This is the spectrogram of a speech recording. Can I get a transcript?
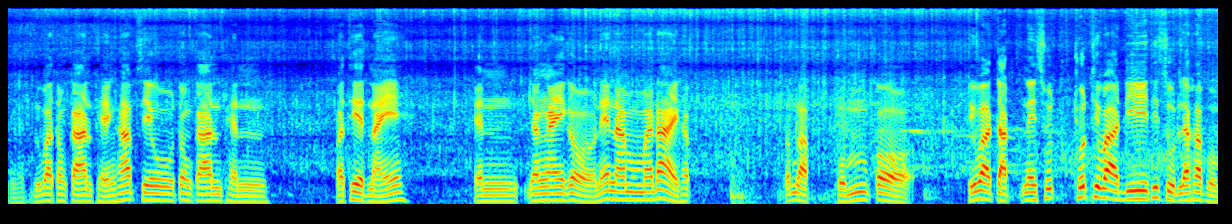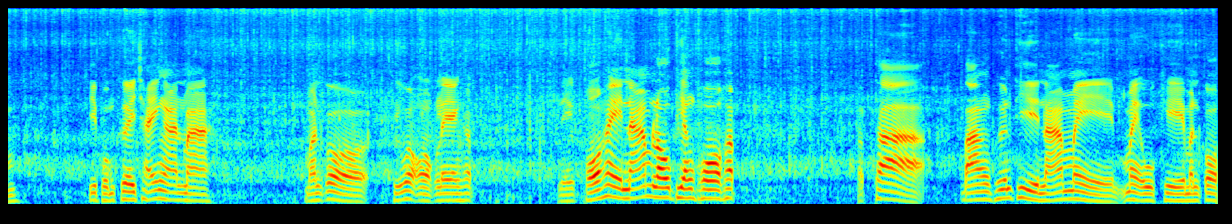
นี่ครับหรือว่าต้องการแผงฮาร์ปเซลต้องการแผ่นประเทศไหนแผเป็นยังไงก็แนะนำมาได้ครับสำหรับผมก็ถือว่าจัดในชุดชุดที่ว่าดีที่สุดแล้วครับผมที่ผมเคยใช้งานมา มันก็ถือว่าออกแรงครับนี่ขอให้น้ำเราเพียงพอครับ ครับถ้าบางพื้นที่น้ำไม่ไม่โอเคมันก็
